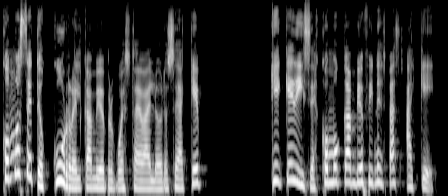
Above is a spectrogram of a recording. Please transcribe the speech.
¿Cómo se te ocurre el cambio de propuesta de valor? O sea, ¿qué, qué, qué dices? ¿Cómo cambio Fitness Pass a qué?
